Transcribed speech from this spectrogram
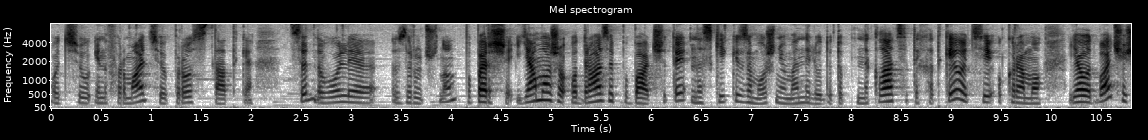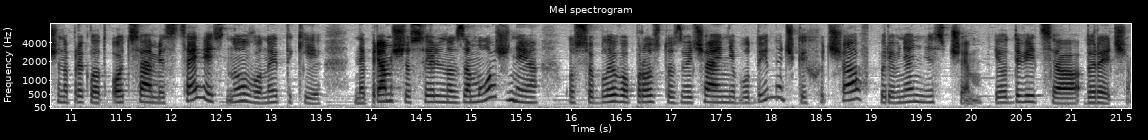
оцю інформацію про статки. Це доволі зручно. По-перше, я можу одразу побачити, наскільки заможні у мене люди. Тобто не клацати хатки оці окремо. Я от бачу, що, наприклад, оця місцевість, ну вони такі не прям що сильно заможні, особливо просто звичайні будиночки, хоча в порівнянні з чим. І от дивіться, до речі.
